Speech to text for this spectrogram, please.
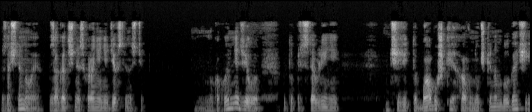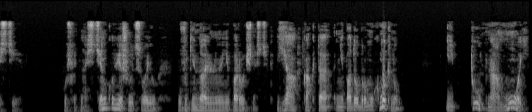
Значит, иное. Загадочное сохранение девственности. Ну, какое мне дело до представлений чьей-то бабушки о внучкином благочестии? Пусть хоть на стенку вешают свою вагинальную непорочность. Я как-то не по-доброму хмыкнул и тут на мой,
